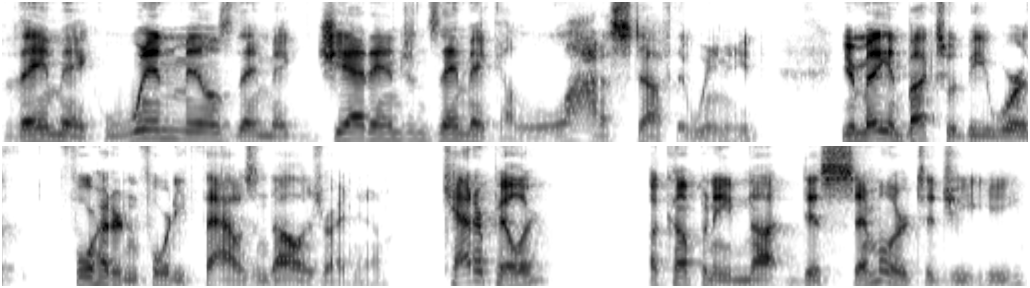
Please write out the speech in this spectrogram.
they make windmills, they make jet engines, they make a lot of stuff that we need. Your million bucks would be worth $440,000 right now. Caterpillar, a company not dissimilar to GE,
